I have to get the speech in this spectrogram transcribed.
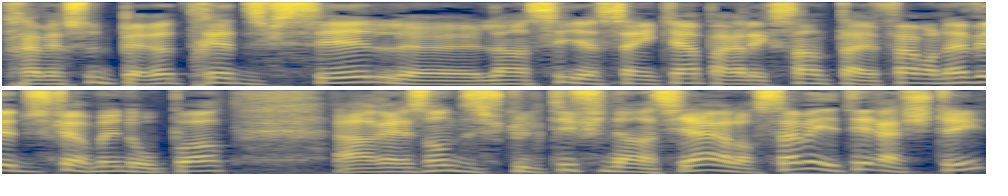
traversé une période très difficile, euh, lancée il y a cinq ans par Alexandre Taillefer. On avait dû fermer nos portes en raison de difficultés financières. Alors, ça avait été racheté.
